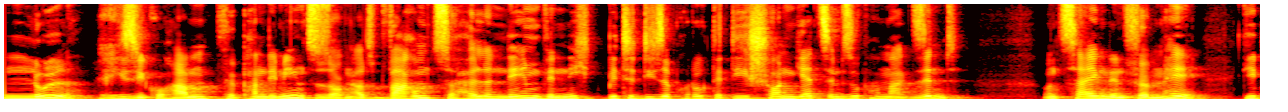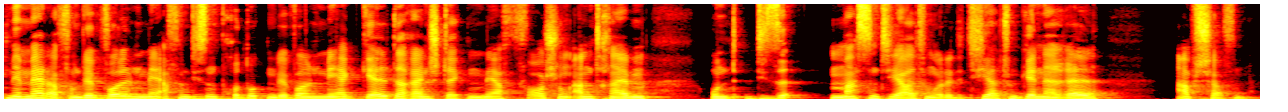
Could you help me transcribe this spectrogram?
null Risiko haben, für Pandemien zu sorgen. Also warum zur Hölle nehmen wir nicht bitte diese Produkte, die schon jetzt im Supermarkt sind und zeigen den Firmen, hey, gib mir mehr davon, wir wollen mehr von diesen Produkten, wir wollen mehr Geld da reinstecken, mehr Forschung antreiben und diese Massentierhaltung oder die Tierhaltung generell abschaffen.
